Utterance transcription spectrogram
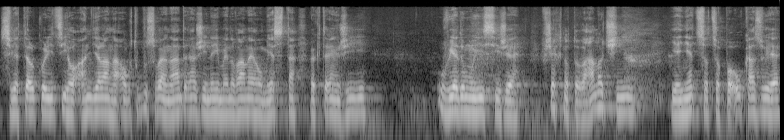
světelkulícího anděla na autobusové nádraží nejmenovaného města, ve kterém žijí, uvědomují si, že všechno to vánoční je něco, co poukazuje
